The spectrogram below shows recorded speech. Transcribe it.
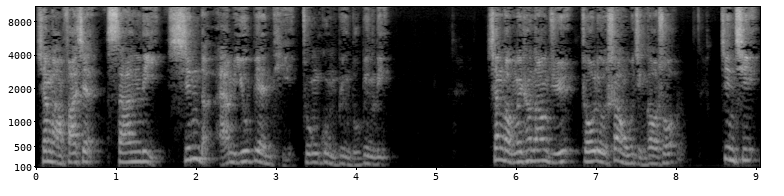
香港发现三例新的 Mu 变体中共病毒病例。香港卫生当局周六上午警告说，近期。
